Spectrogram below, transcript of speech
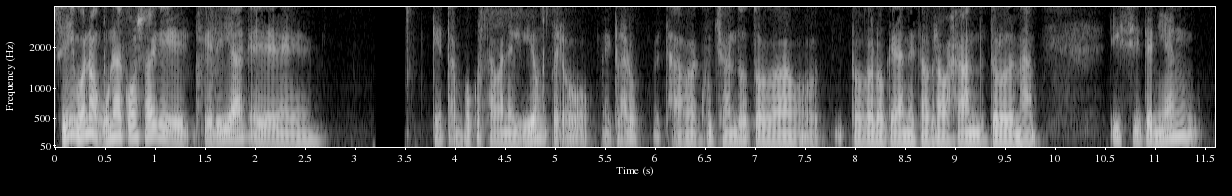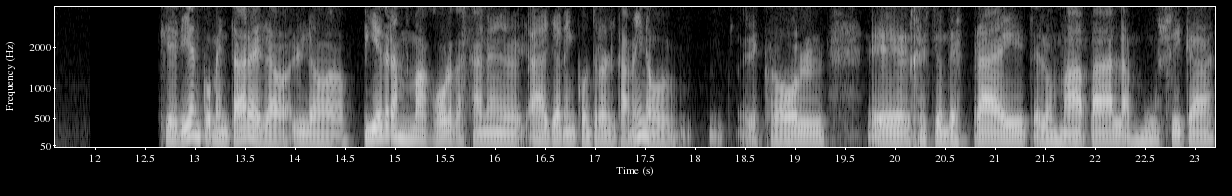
Sí, bueno, una cosa que quería que, que tampoco estaba en el guion, pero eh, claro, estaba escuchando todo, todo lo que han estado trabajando todo lo demás. Y si tenían, querían comentar las piedras más gordas que hayan encontrado en el camino, scroll, eh, gestión de sprite, los mapas, las músicas,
